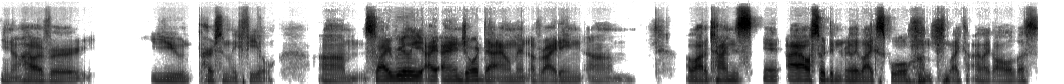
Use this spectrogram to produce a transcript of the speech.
you know however you personally feel um, so i really I, I enjoyed that element of writing um, a lot of times. It, i also didn't really like school like i like all of us.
